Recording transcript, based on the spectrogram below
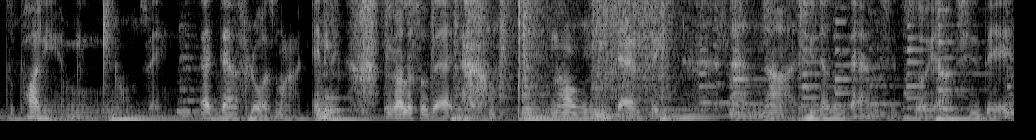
it's a party. I mean, you know what I'm saying. That dance floor is mine. Anyway, regardless of that, now we're dancing. And nah, she doesn't dance. So yeah, she's there.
